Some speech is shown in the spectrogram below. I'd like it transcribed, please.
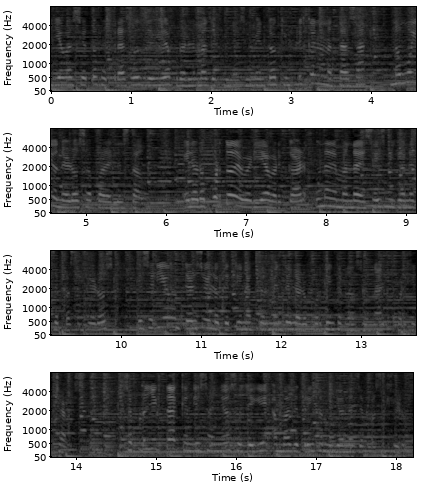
Lleva ciertos retrasos debido a problemas de financiamiento que implican una tasa no muy onerosa para el Estado. El aeropuerto debería abarcar una demanda de 6 millones de pasajeros, que sería un tercio de lo que tiene actualmente el Aeropuerto Internacional Jorge Chávez. Se proyecta que en 10 años se llegue a más de 30 millones de pasajeros.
